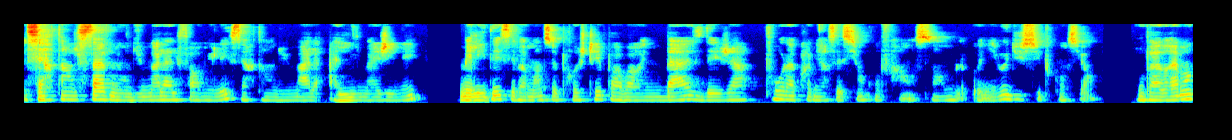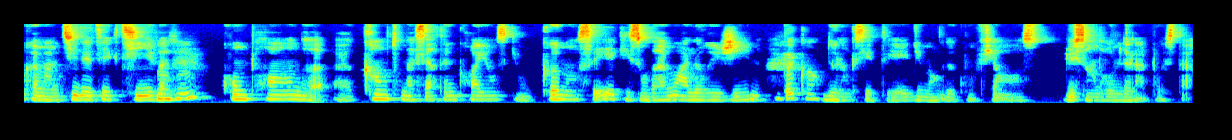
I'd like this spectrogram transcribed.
Certains le savent, mais ont du mal à le formuler, certains ont du mal à l'imaginer. Mais l'idée, c'est vraiment de se projeter pour avoir une base déjà pour la première session qu'on fera ensemble au niveau du subconscient. On va vraiment comme un petit détective mm-hmm. Comprendre euh, quand on a certaines croyances qui ont commencé et qui sont vraiment à l'origine de l'anxiété, du manque de confiance, du syndrome de l'imposteur.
